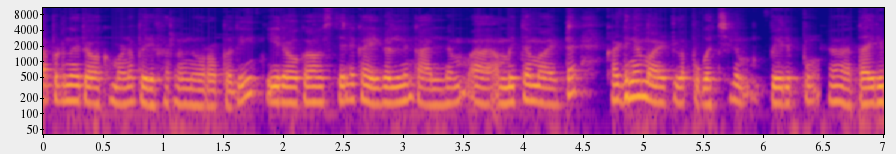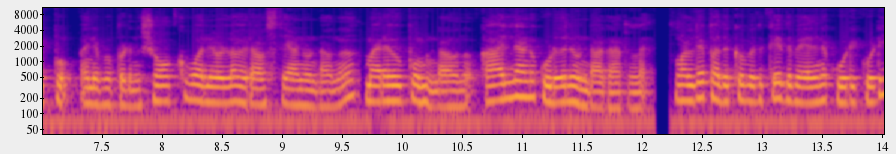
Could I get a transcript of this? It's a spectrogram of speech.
കാണപ്പെടുന്ന രോഗമാണ് പെരിഫറൽ ന്യൂറോപ്പതി. ഈ രോഗാവസ്ഥയിൽ കൈകളിലും കാലിലും അമിതമായിട്ട് കഠിനമായിട്ടുള്ള പുകച്ചിലും പെരുപ്പും തരിപ്പും അനുഭവപ്പെടുന്നു. ഷോക്ക് പോലെയുള്ള ഒരവസ്ഥയാണ് ഉണ്ടാകുന്നത്. മരവിപ്പും ഉണ്ടാകുന്നു. കാലിലാണ് കൂടുതൽ ഉണ്ടാകാറുള്ളത്. വളരെ പതുക്കെ പതുക്കെ ഇത് വേദന കൂടിക്കൂടി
